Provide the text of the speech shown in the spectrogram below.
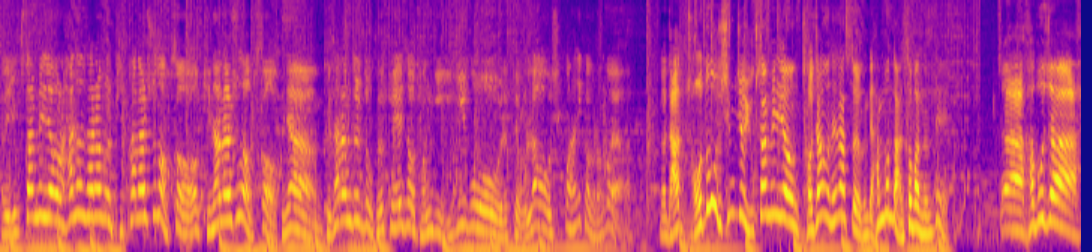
근데 63밀령을 하는 사람을 비판할 수는 없어. 비난할 수는 없어. 그냥 그 사람들도 그렇게 해서 경기 이기고 이렇게 올라가고 싶고 하니까 그런 거야. 그러니까 나 저도 심지어 63밀령 저장은 해놨어요. 근데 한 번도 안 써봤는데. 자 가보자.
